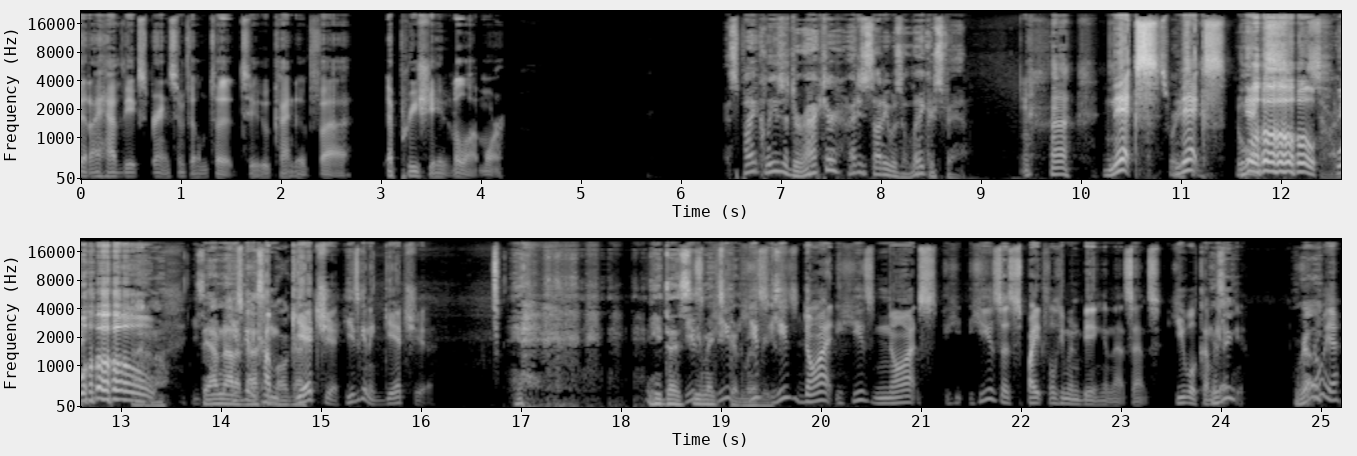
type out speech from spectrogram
that i have the experience in film to to kind of uh appreciate it a lot more spike lee's a director i just thought he was a lakers fan Knicks, Knicks. Whoa, Sorry. whoa. See, I'm not He's a gonna come guy. get you. He's gonna get you. he does. He's, he makes he's, good movies. He's not. He's not. He, he's a spiteful human being in that sense. He will come Is get he? you. really? Oh yeah.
